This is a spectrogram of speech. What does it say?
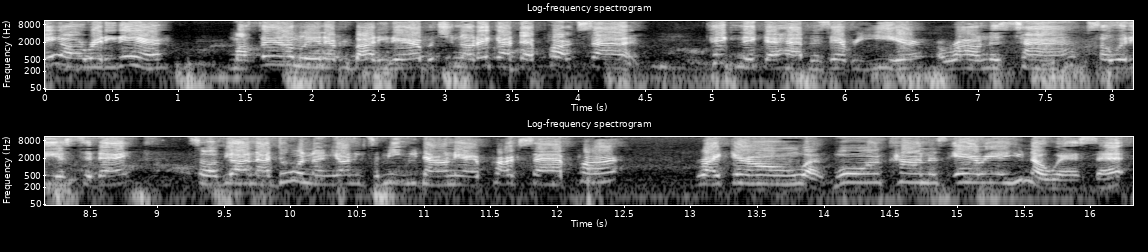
They already there. My family and everybody there, but you know they got that Parkside picnic that happens every year around this time. So it is today. So if y'all not doing nothing, y'all need to meet me down there at Parkside Park. Right there on what Warren Connors area. You know where it's at.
